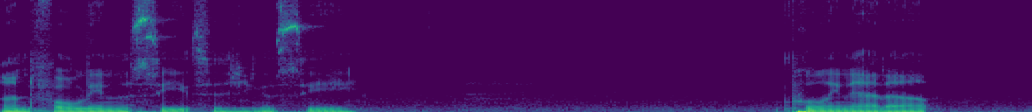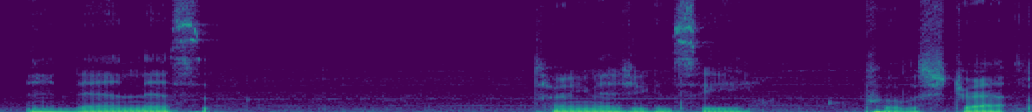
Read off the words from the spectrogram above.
Unfolding the seats as you can see. Pulling that up. And then this turning as you can see. Pull the strap.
